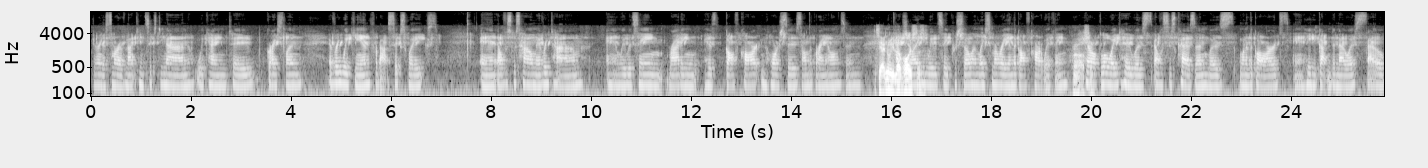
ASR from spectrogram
During the summer of 1969, we came to Graceland every weekend for about six weeks. And Elvis was home every time. And we would see him riding his golf cart and horses on the grounds. And See, I know you love horses. we would see Priscilla and Lisa Marie in the golf cart with him. Awesome. Harold Loyd, who was Elvis's cousin, was one of the guards. And he had gotten to know us. So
